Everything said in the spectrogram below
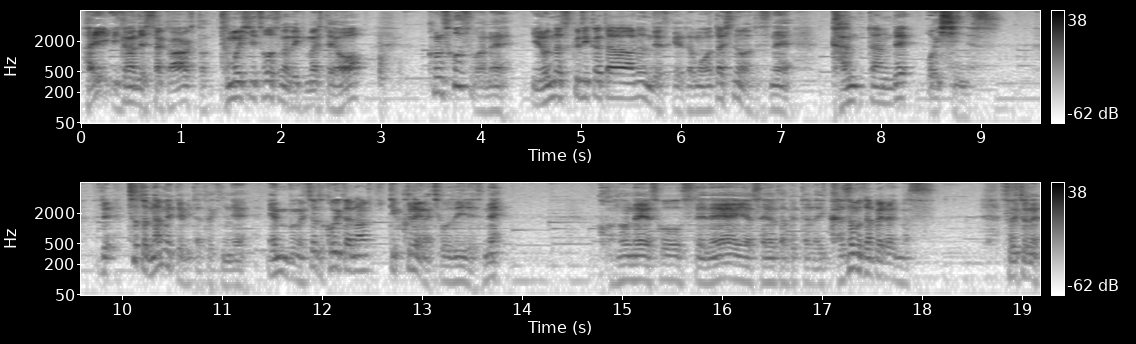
はい、いかがでしたか？とっても美味しいソースができましたよ。このソースはね、いろんな作り方あるんですけれども、私のはですね、簡単で美味しいんです。で、ちょっと舐めてみた時にね、塩分がちょっと濃いかなっていうくらいがちょうどいいですね。このねソースでね野菜を食べたらいくらでも食べられます。それとね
